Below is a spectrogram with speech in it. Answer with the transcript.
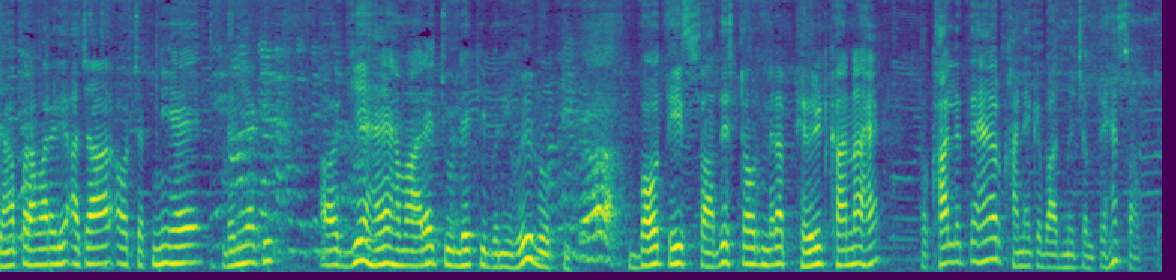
यहाँ पर हमारे लिए अचार और चटनी है, धनिया की और ये है हमारे चूल्हे की बनी हुई रोटी। बहुत ही स्वादिष्ट और मेरा फेवरेट खाना है। तो खा लेते हैं और खाने के बाद में चलते हैं शॉप पे।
